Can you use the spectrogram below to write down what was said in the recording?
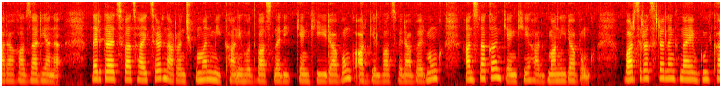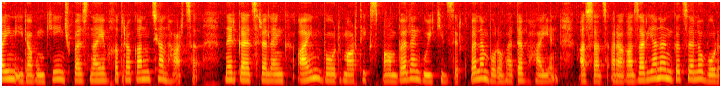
Արա Ղազարյանը։ Ներկայացված հայցերն առնչվում են մի քանի հոդվածների՝ կենքի իրավունք, արգելված վերաբերմունք, անձնական կենքի հարգման իրավունք։ Բարձրացրել ենք նաև գույքային իրավունքի, ինչպես նաև խտրականության հարցը։ Ներկայացրել ենք այն, որ մարդիկ սպանվել են, գույքից զրկվել են, որովհետև հայ են, ասաց Արաղազարյանը, ընդգծելով, որ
